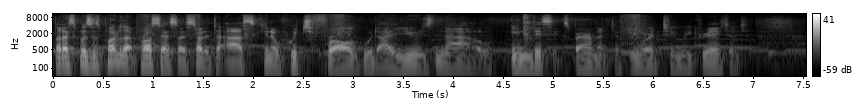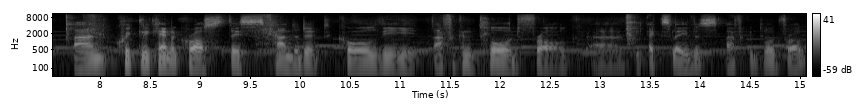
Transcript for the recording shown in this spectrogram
But I suppose as part of that process, I started to ask, you know, which frog would I use now in this experiment if we were to recreate it? And quickly came across this candidate called the African clawed frog, uh, the X. laevis African clawed frog.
